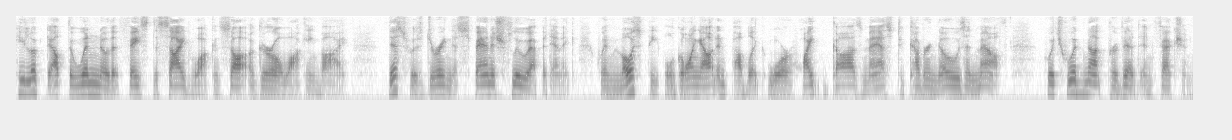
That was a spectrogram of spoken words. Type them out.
he looked out the window that faced the sidewalk and saw a girl walking by. This was during the Spanish flu epidemic, when most people going out in public wore white gauze masks to cover nose and mouth, which would not prevent infection,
